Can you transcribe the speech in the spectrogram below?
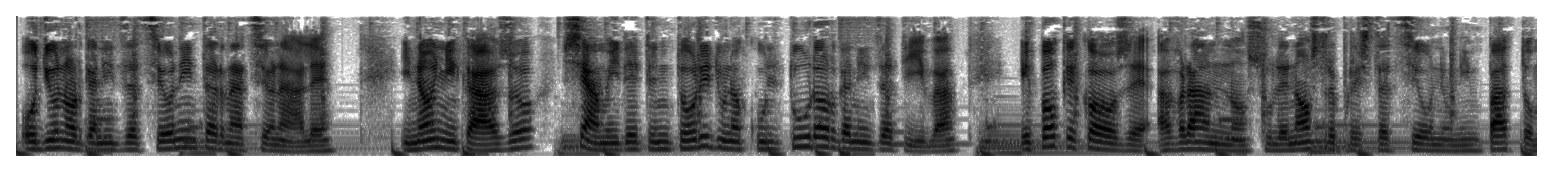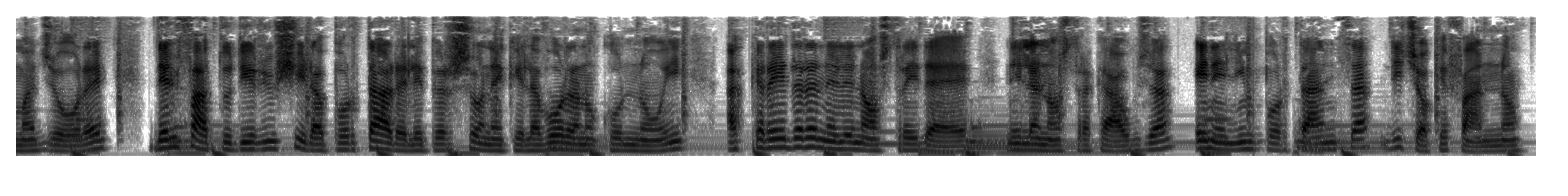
o di un'organizzazione internazionale. In ogni caso, siamo i detentori di una cultura organizzativa e poche cose avranno sulle nostre prestazioni un impatto maggiore del fatto di riuscire a portare le persone che lavorano con noi a credere nelle nostre idee, nella nostra causa e nell'importanza di ciò che fanno.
